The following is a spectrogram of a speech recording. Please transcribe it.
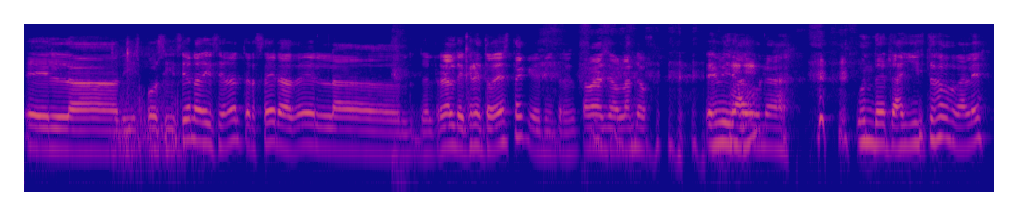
eh, la disposición adicional tercera del, del Real Decreto este, que mientras estabas hablando he mirado una, un detallito, ¿vale?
